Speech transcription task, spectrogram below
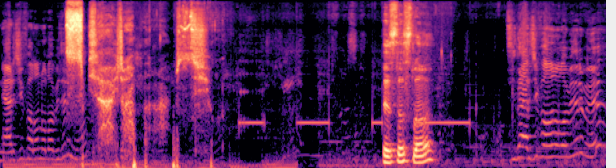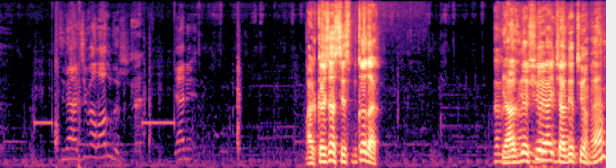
sinerji falan olabilir mi? Ses nasıl ama? Sinerji falan olabilir mi? Sinerji falandır. Yani Arkadaşlar ses bu kadar. Yaz yaşıyor ya içeride yatıyor ha?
